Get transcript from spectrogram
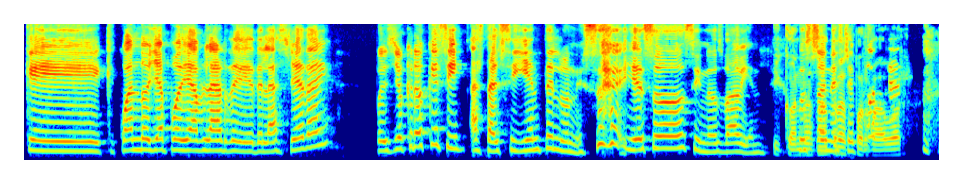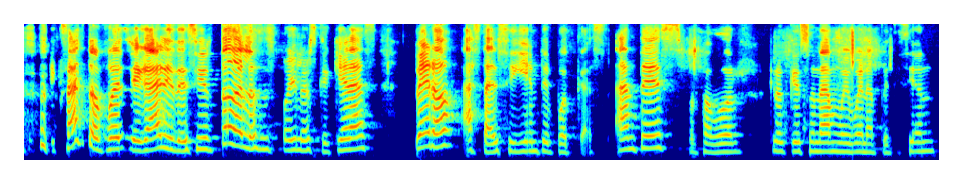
que, que cuando ya podía hablar de, de las Jedi. Pues yo creo que sí, hasta el siguiente lunes. y eso sí nos va bien. Y con nosotros, este por favor. Exacto, puedes llegar y decir todos los spoilers que quieras, pero hasta el siguiente podcast. Antes, por favor, creo que es una muy buena petición.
